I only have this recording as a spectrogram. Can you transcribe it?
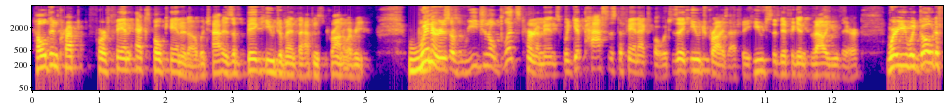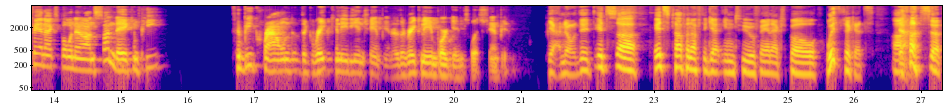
held in prep for Fan Expo Canada, which is a big, huge event that happens in Toronto every year. Winners of regional blitz tournaments would get passes to Fan Expo, which is a huge prize, actually, a huge significant value there, where you would go to Fan Expo and then on Sunday compete to be crowned the Great Canadian Champion or the Great Canadian Board Games Blitz Champion. Yeah, no, it, it's uh, it's tough enough to get into Fan Expo with tickets. Uh, yeah. so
